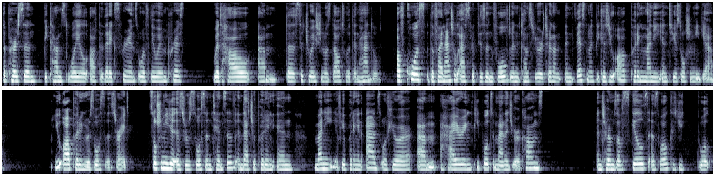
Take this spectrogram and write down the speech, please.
the person becomes loyal after that experience or if they were impressed with how um, the situation was dealt with and handled. Of course, the financial aspect is involved when it comes to your return on investment because you are putting money into your social media. You are putting resources, right? Social media is resource intensive in that you're putting in money if you're putting in ads or if you're um, hiring people to manage your accounts in terms of skills as well because you well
